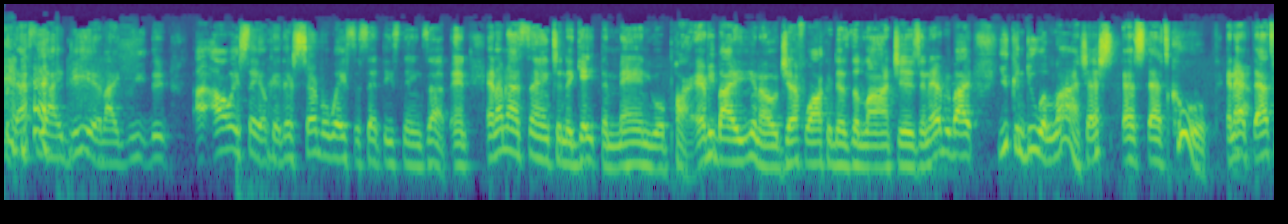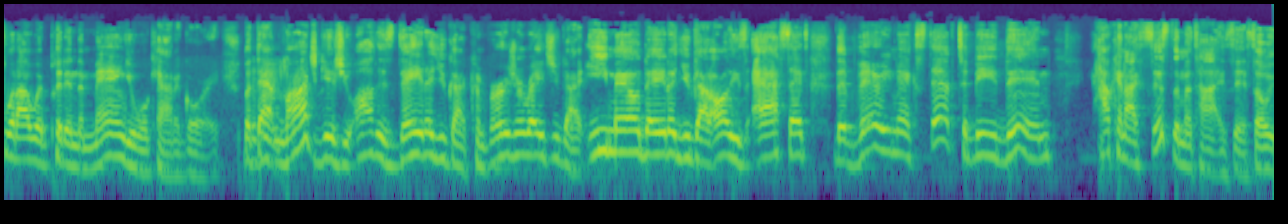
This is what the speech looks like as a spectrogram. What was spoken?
but that's the idea. Like you, I always say, okay, there's several ways to set these things up, and and I'm not saying to negate the manual part. Everybody, you know, Jeff Walker does the launches, and everybody, you can do a launch. That's that's that's cool, and that, that's what I would put in the manual category. But mm-hmm. that launch gives you all this data. You got conversion rates, you got email data, you got all these assets. The very next step to be then how can I systematize this? So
